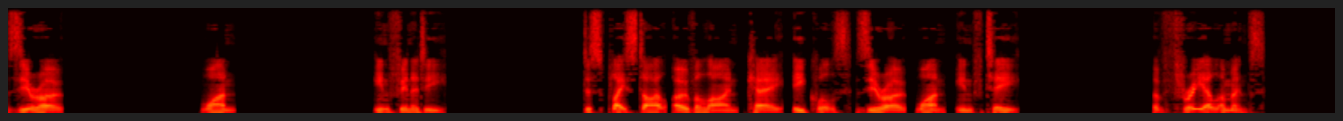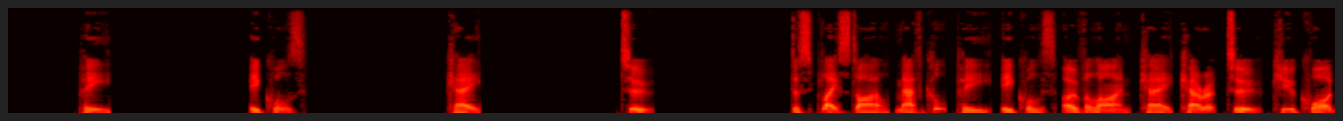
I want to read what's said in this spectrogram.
0 1 infinity display style overline k equals 0 1 inf t of three elements p equals k 2 display style mathcal p equals overline k caret 2 q quad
